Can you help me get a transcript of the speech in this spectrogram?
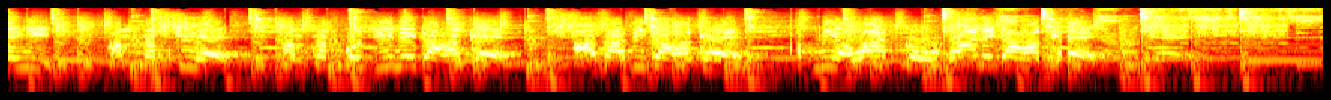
नहीं हम सब की है। हम सबको जीने का हक है। आज़ादी का हक है। अपनी आवाज़ को उठाने का हक है।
